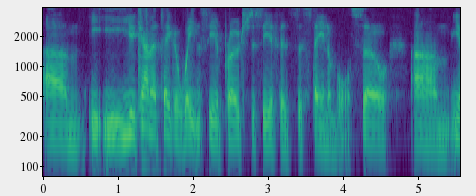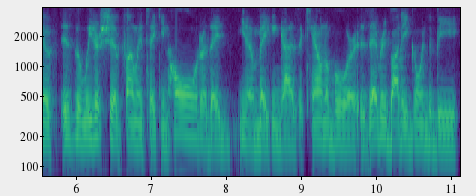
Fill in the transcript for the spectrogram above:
um, you, you kind of take a wait and see approach to see if it's sustainable. So, um, you know, is the leadership finally taking hold? Are they, you know, making guys accountable, or is everybody going to be,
